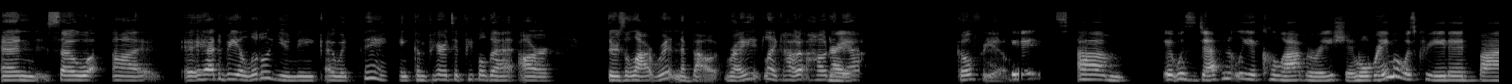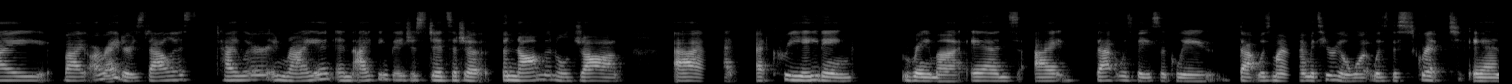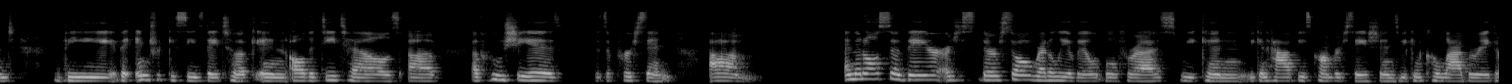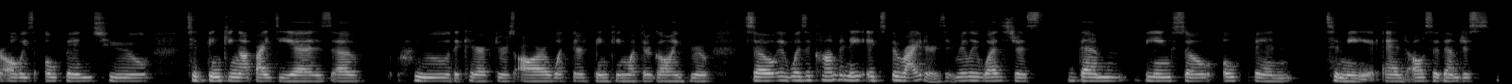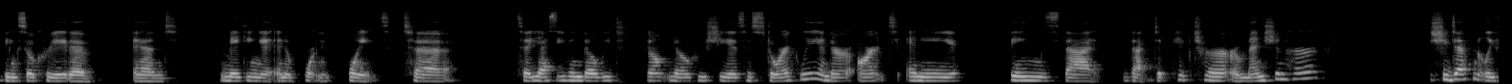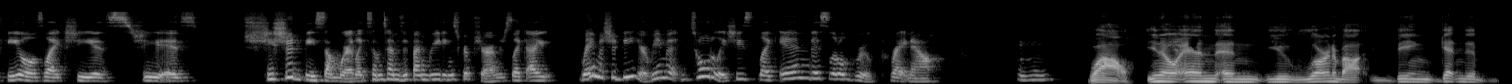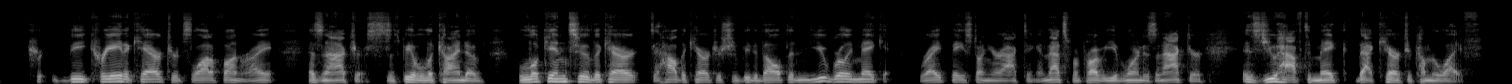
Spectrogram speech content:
And so uh it had to be a little unique, I would think, compared to people that are there's a lot written about, right? Like how how did Right. that go for you? It um it was definitely a collaboration. Well, Ramah was created by by our writers, Dallas, Tyler, and Ryan, and I think they just did such a phenomenal job at at creating Ramah. And I that was basically that was my, my material. What was the script and the the intricacies they took in all the details of of who she is as a person. Um, and then also they are just they're so readily available for us. We can we can have these conversations. We can collaborate. They're always open to to thinking up ideas of who the characters are what they're thinking what they're going through. So it was a combination it's the writers. It really was just them being so open to me and also them just being so creative and making it an important point to to yes, even though we don't know who she is historically and there aren't any things that that depict her or mention her, she definitely feels like she is she is she should be somewhere. Like sometimes if I'm reading scripture, I'm just like, I Ramah should be here. Ramah totally. She's like in this little group right now. hmm Wow. You know, Yeah. and and you learn about being getting to be create a character. It's a lot of fun, right? As an actress, just be able to kind of look into the character, how the character should be developed, and you really make it right based on your acting. And that's what probably you've learned as an actor is you have to make that character come to life.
